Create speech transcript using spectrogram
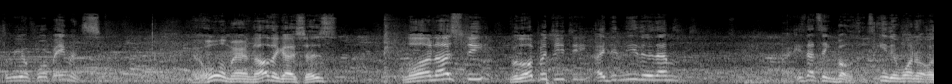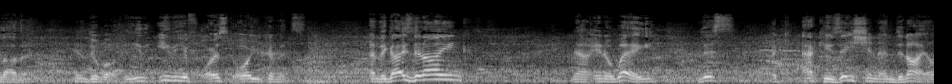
three or four payments. Oh man, the other guy says, Lo anasti, velo petiti. I did neither of them. He's not saying both. It's either one or the other. You can do both. Either you're forced or you're convinced. And the guy's denying. Now, in a way, this accusation and denial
